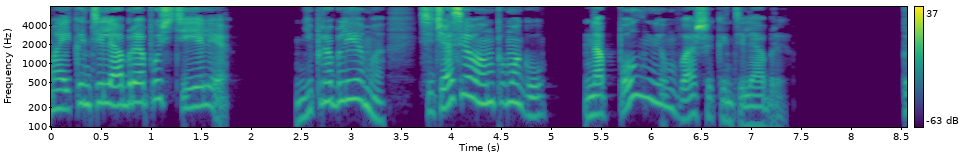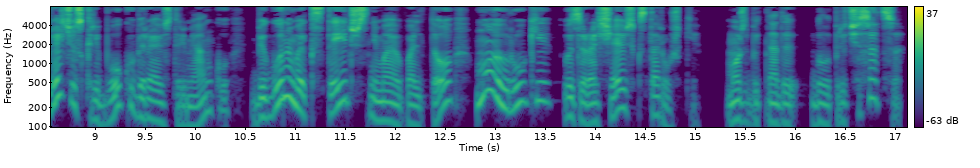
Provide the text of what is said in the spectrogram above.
Мои канделябры опустели». «Не проблема. Сейчас я вам помогу. Наполним ваши канделябры». Прячу скребок, убираю стремянку, бегу на бэкстейдж, снимаю пальто, мою руки, возвращаюсь к старушке. Может быть, надо было причесаться?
